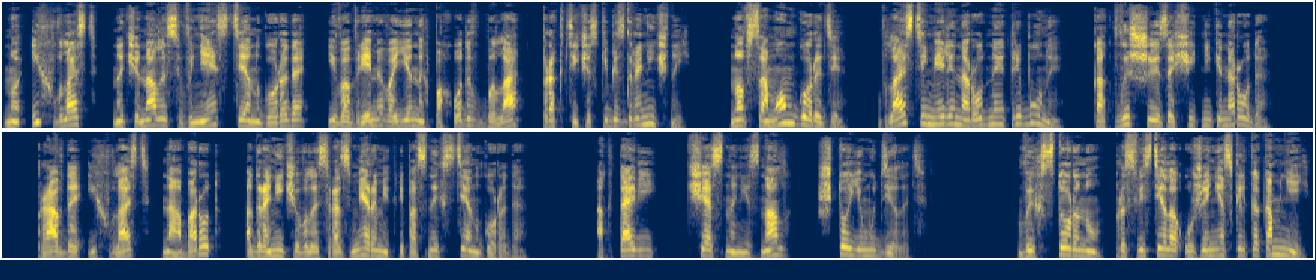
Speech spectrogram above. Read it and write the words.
но их власть начиналась вне стен города и во время военных походов была практически безграничной. Но в самом городе власть имели народные трибуны, как высшие защитники народа. Правда, их власть, наоборот, ограничивалась размерами крепостных стен города. Октавий честно не знал, что ему делать. В их сторону просвистело уже несколько камней,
